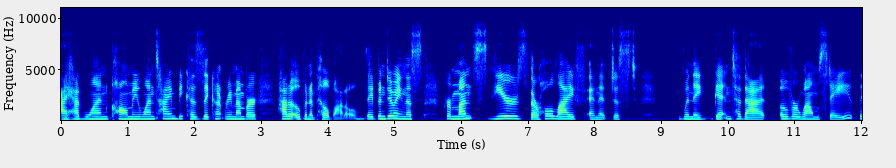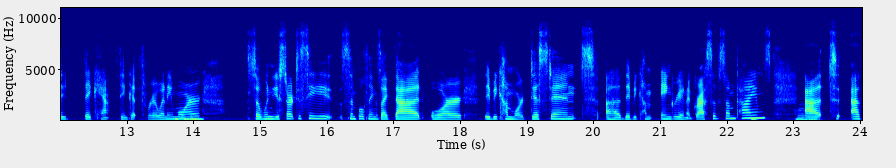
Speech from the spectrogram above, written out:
I had one call me one time because they couldn't remember how to open a pill bottle. They've been mm. doing this for months, years, their whole life, and it just when they get into that overwhelmed state, they they can't think it through anymore. Mm-hmm. So when you start to see simple things like that or they become more distant uh, they become angry and aggressive sometimes mm. at at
